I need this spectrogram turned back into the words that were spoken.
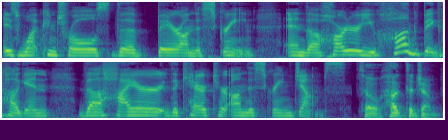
is what controls the bear on the screen. And the harder you hug Big Huggin, the higher the character on the screen jumps. So hug to jump.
